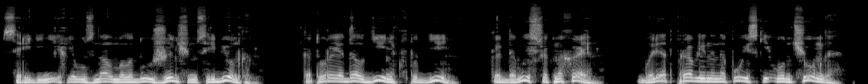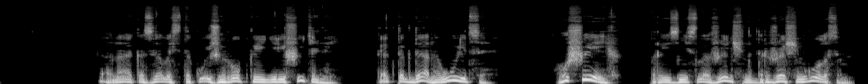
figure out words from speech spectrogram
Среди них я узнал молодую женщину с ребенком, которой я дал денег в тот день, когда мы с Шакнахаем были отправлены на поиски Ончонга. Она оказалась такой же робкой и нерешительной, как тогда на улице. «О, шейх!» — произнесла женщина дрожащим голосом,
